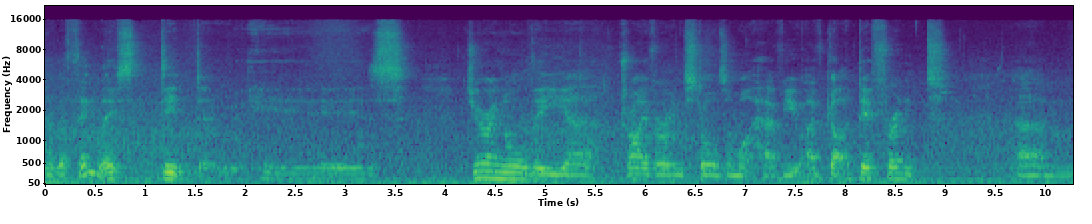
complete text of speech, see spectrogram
Now the thing this did do is during all the uh, driver installs and what have you, I've got a different um,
